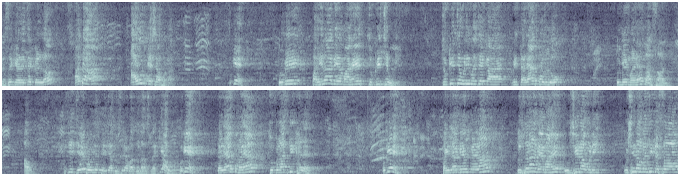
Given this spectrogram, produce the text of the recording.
कसं खेळायचं कळलं? आता आऊट कशा होणार? ओके तुम्ही पहिला नियम आहे चुकीची उडी. चुकीची उडी म्हणजे काय? मी तळ्यात बोललो. तुम्ही म्हणत असाल आऊट म्हणजे जे बोलले त्याच्या दुसऱ्या बाजूला असला की आऊट ओके तळ्यात मळ्यात चुकलात की खळ्यात ओके? पहिला नियम कळला दुसरा नियम आहे उशिरा उडी. उशिरा म्हणजे कसं?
